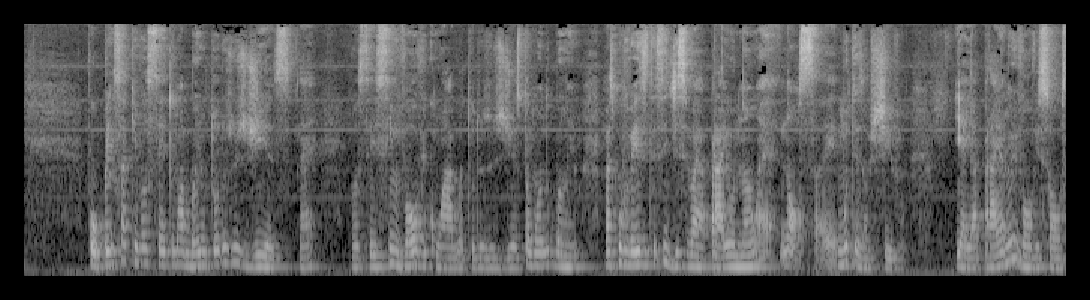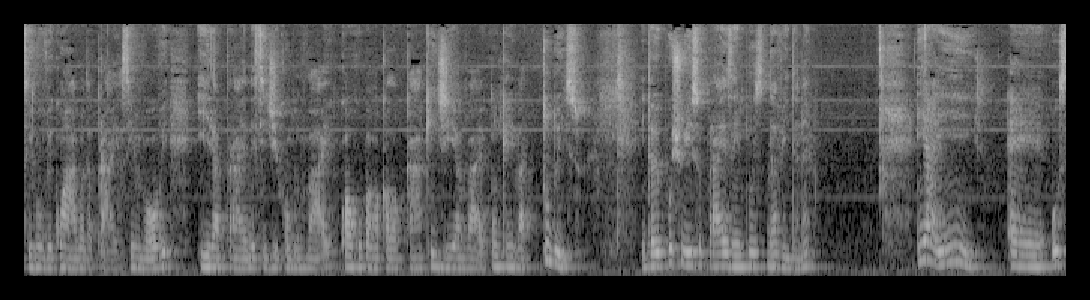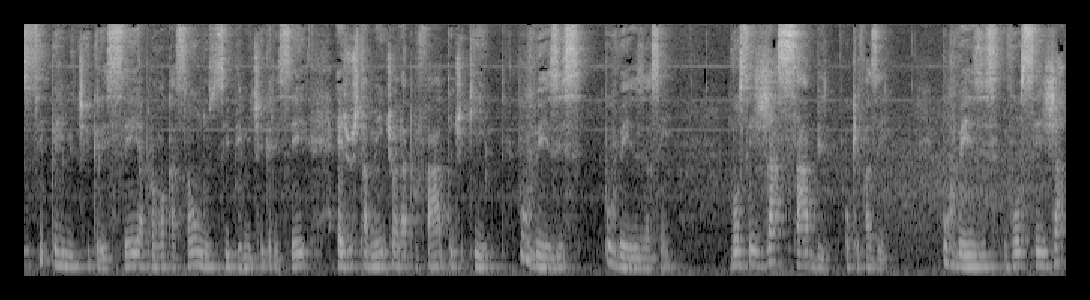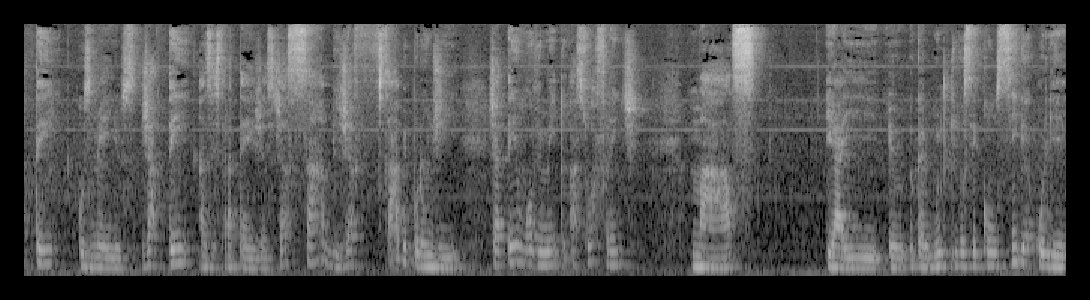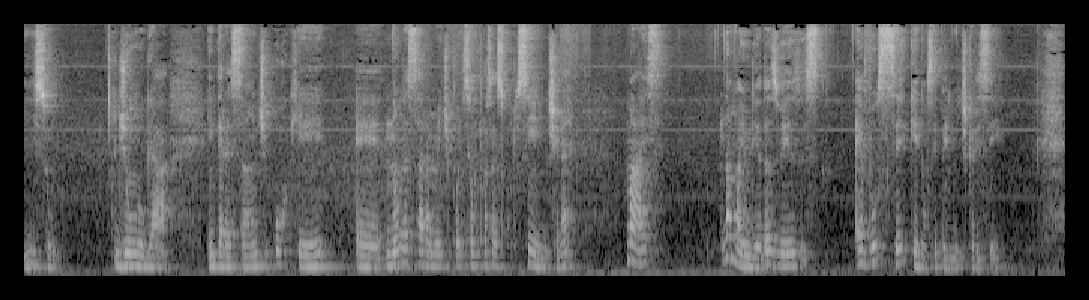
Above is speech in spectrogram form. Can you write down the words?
Pô, pensa que você toma banho todos os dias, né? Você se envolve com água todos os dias tomando banho. Mas por vezes decidir se vai à praia ou não é, nossa, é muito exaustivo. E aí a praia não envolve só se envolver com a água da praia, se envolve ir à praia, decidir como vai, qual roupa vai colocar, que dia vai, com quem vai, tudo isso. Então eu puxo isso para exemplos da vida, né? E aí, é, o se permitir crescer, a provocação do se permitir crescer é justamente olhar para o fato de que, por vezes, por vezes assim, você já sabe o que fazer. Por vezes, você já tem os meios, já tem as estratégias, já sabe, já sabe por onde ir, já tem um movimento à sua frente. Mas, e aí eu, eu quero muito que você consiga colher isso de um lugar interessante, porque é, não necessariamente pode ser um processo consciente, né? Mas, na maioria das vezes, é você quem não se permite crescer.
